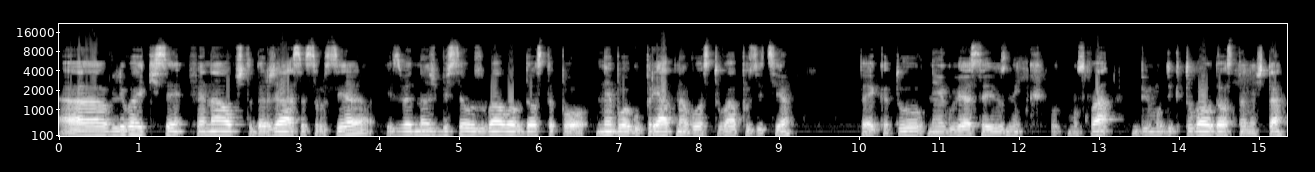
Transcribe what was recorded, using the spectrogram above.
А вливайки се в една обща държава с Русия, изведнъж би се озовал в доста по-неблагоприятна властова позиция, тъй като неговия съюзник от Москва би му диктувал доста неща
